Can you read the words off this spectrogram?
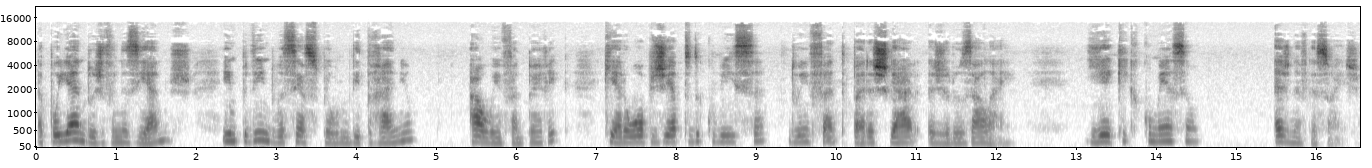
apoiando os venezianos impedindo o acesso pelo Mediterrâneo ao infante Henrique, que era o objeto de cobiça do infante para chegar a Jerusalém. E é aqui que começam as navegações.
